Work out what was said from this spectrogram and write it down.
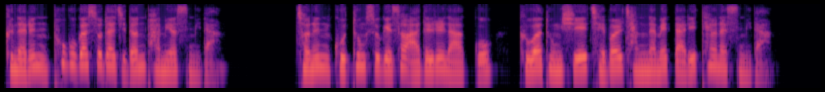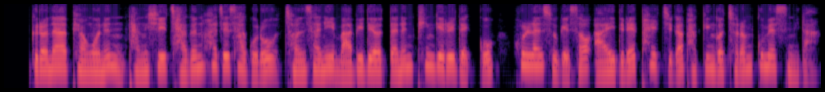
그날은 폭우가 쏟아지던 밤이었습니다. 저는 고통 속에서 아들을 낳았고 그와 동시에 재벌 장남의 딸이 태어났습니다. 그러나 병원은 당시 작은 화재 사고로 전산이 마비되었다는 핑계를 댔고 혼란 속에서 아이들의 팔찌가 바뀐 것처럼 꾸몄습니다.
